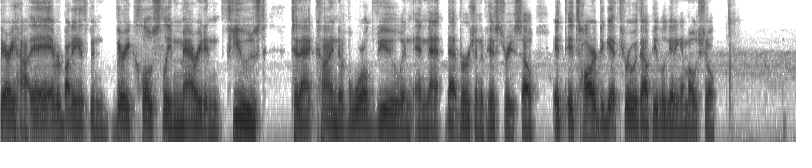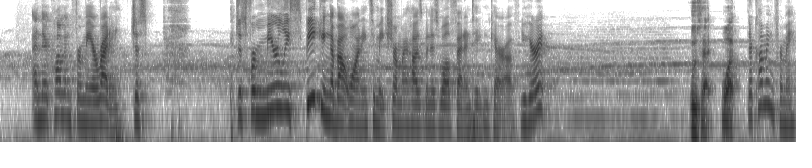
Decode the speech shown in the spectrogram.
Very hot. Everybody has been very closely married and fused to that kind of worldview and and that that version of history. So it, it's hard to get through without people getting emotional. and they're coming for me already just just for merely speaking about wanting to make sure my husband is well fed and taken care of you hear it Who's that? What? they're coming for me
